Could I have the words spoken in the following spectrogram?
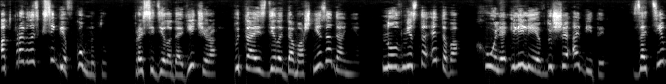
отправилась к себе в комнату. Просидела до вечера, пытаясь сделать домашнее задание. Но вместо этого, холя и лелея в душе обиды, затем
